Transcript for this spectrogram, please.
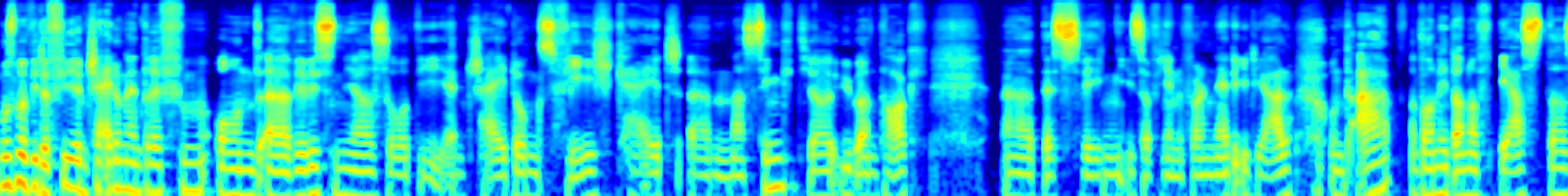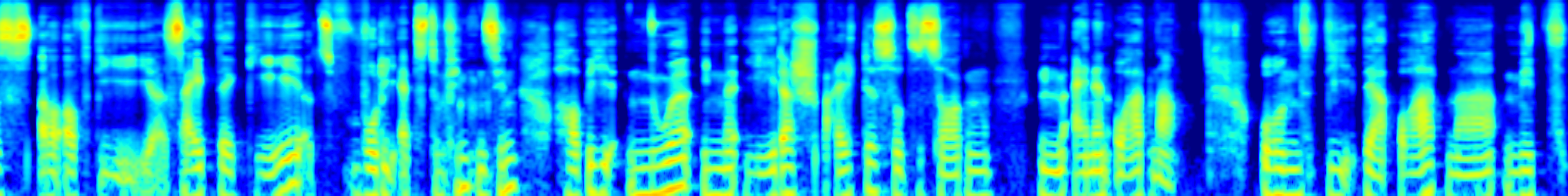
muss man wieder vier Entscheidungen treffen und äh, wir wissen ja so, die Entscheidungsfähigkeit, äh, man sinkt ja über den Tag. Äh, deswegen ist auf jeden Fall nicht ideal. Und auch, wenn ich dann auf erstes äh, auf die Seite gehe, wo die Apps zum Finden sind, habe ich nur in jeder Spalte sozusagen hm, einen Ordner. Und die, der Ordner mit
